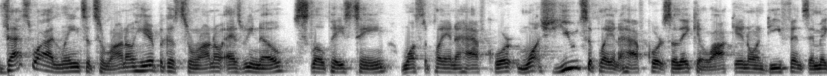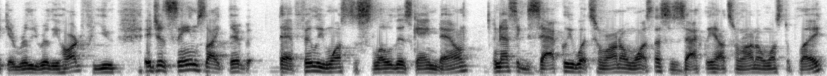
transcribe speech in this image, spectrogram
that's why I lean to Toronto here because Toronto, as we know, slow paced team wants to play in a half court, wants you to play in a half court so they can lock in on defense and make it really, really hard for you. It just seems like they're that Philly wants to slow this game down. And that's exactly what Toronto wants. That's exactly how Toronto wants to play.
